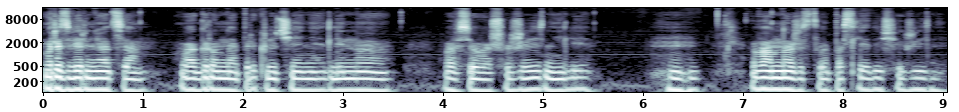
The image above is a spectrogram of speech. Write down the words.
развернется в огромное приключение длиною во всю вашу жизнь или во множество последующих жизней.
